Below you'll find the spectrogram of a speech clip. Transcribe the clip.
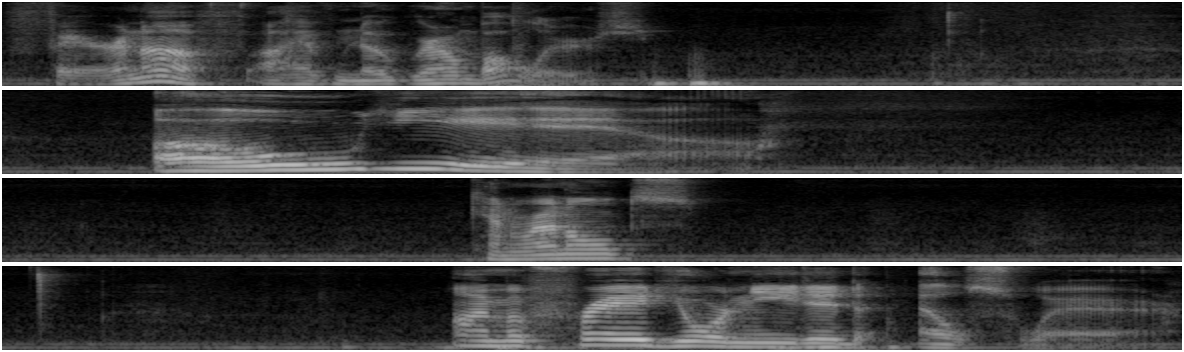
Fair enough. I have no ground ballers. Oh, yeah. Ken Reynolds. I'm afraid you're needed elsewhere.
